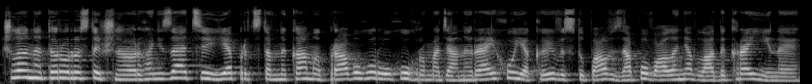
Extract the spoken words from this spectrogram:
Члени терористичної організації є представниками правого руху громадяни Рейху, який виступав за повалення влади країни.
